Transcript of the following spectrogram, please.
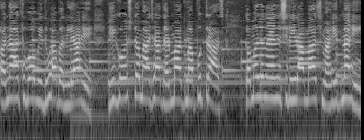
अनाथ व विधवा बनले आहे. ही गोष्ट माझ्या धर्मात्मा पुत्रास कमलनयन श्रीरामास माहीत नाही.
